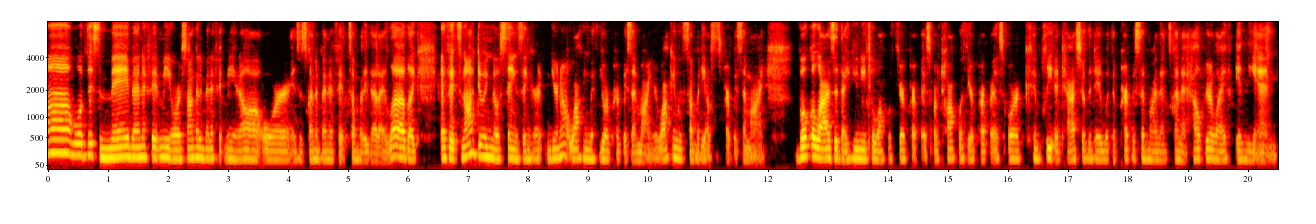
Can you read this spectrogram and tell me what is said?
uh, well, this may benefit me, or it's not going to benefit me at all, or is this going to benefit somebody that I love? Like, if it's not doing those things, then you're you're not walking with your purpose in mind. You're walking with somebody else's purpose in mind. Vocalize it that you need to walk with your purpose, or talk with your purpose, or complete a task of the day with a purpose in mind that's going to help your life in the end.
